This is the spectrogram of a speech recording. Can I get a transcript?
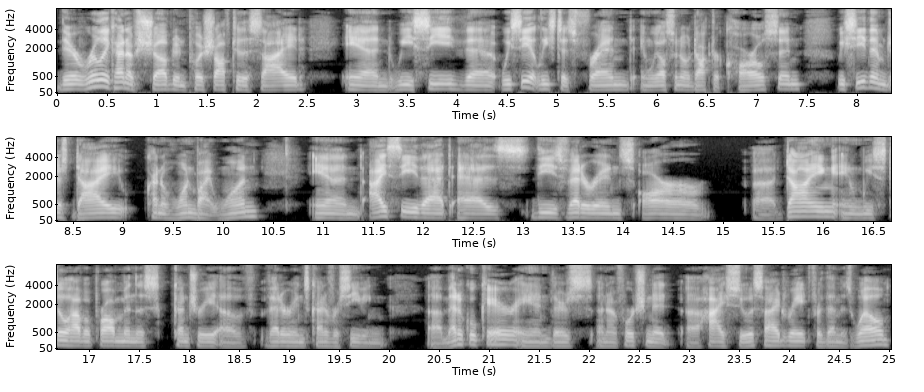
they're really kind of shoved and pushed off to the side. And we see that we see at least his friend, and we also know Dr. Carlson. We see them just die kind of one by one. And I see that as these veterans are uh, dying, and we still have a problem in this country of veterans kind of receiving uh, medical care, and there's an unfortunate uh, high suicide rate for them as well.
